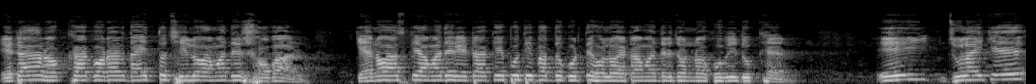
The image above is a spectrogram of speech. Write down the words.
এটা রক্ষা করার দায়িত্ব ছিল আমাদের সবার। কেন আজকে আমাদের এটাকে প্রতিপাদ্য করতে হলো এটা আমাদের জন্য খুবই দুঃখের। এই জুলাইকে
